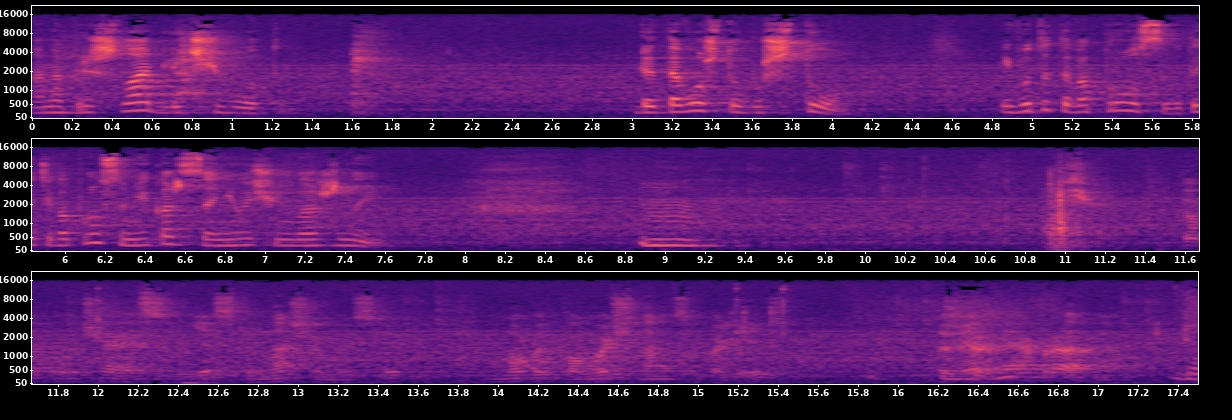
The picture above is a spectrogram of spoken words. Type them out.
Она пришла для чего-то. Для того, чтобы что? И вот это вопросы, вот эти вопросы, мне кажется, они очень важны. Да, получается, если наши мысли могут помочь нам заболеть, то верно и обратно. Да,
